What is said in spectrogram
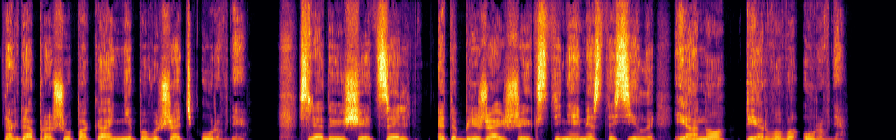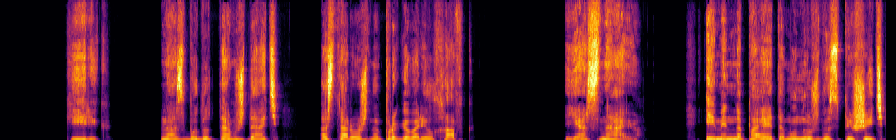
Тогда прошу пока не повышать уровни. Следующая цель — это ближайшее к стене место силы, и оно первого уровня. «Кирик, нас будут там ждать», — осторожно проговорил Хавк. «Я знаю. Именно поэтому нужно спешить,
